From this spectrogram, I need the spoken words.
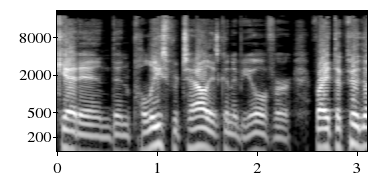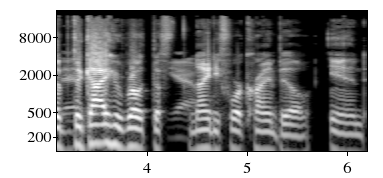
get in, then police brutality is going to be over, right? The the, the guy who wrote the yeah. '94 crime bill and.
